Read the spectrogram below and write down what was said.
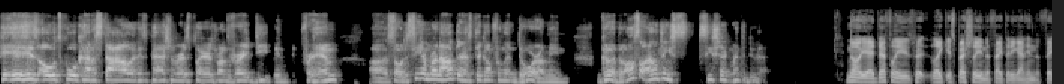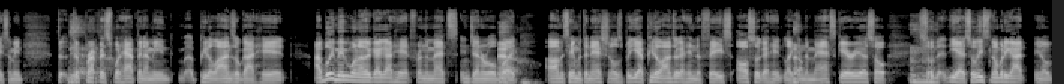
his old school kind of style and his passion for his players runs very deep in for him. Uh, so to see him run out there and stick up for Lindor, I mean, good. But also, I don't think Cishek meant to do that. No, yeah, definitely. Like especially in the fact that he got hit in the face. I mean, to, to preface what happened, I mean, uh, Pete Alonso got hit. I believe maybe one other guy got hit from the Mets in general, but yeah. um, same with the Nationals. But yeah, Pete Alonso got hit in the face. Also got hit like yeah. in the mask area. So, mm-hmm. so that, yeah, so at least nobody got you know,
